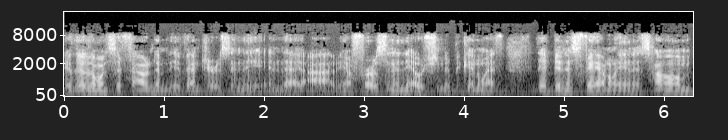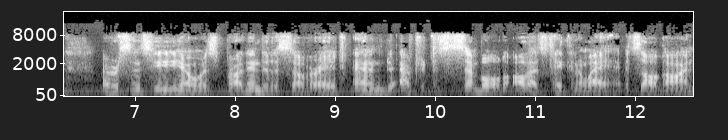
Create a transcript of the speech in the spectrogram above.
you know, they're the ones that found him, the Avengers, in the in the uh, you know frozen in the ocean to begin with. They've been his family and his home ever since he you know was brought into the Silver Age. And after disassembled, all that's taken away. It's all gone,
